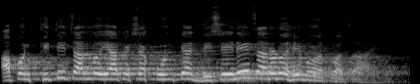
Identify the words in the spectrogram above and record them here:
आपण किती चाललो यापेक्षा कोणत्या दिशेने चाललो हे महत्त्वाचं आहे.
